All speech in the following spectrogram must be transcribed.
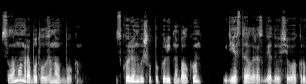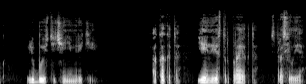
Соломон работал за ноутбуком. Вскоре он вышел покурить на балкон, где я стоял, разглядывая все вокруг и любуясь течением реки. «А как это? Я инвестор проекта?» – спросил я.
